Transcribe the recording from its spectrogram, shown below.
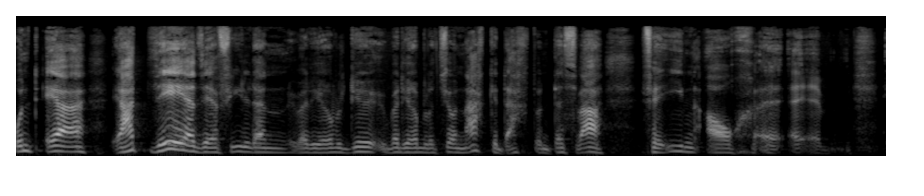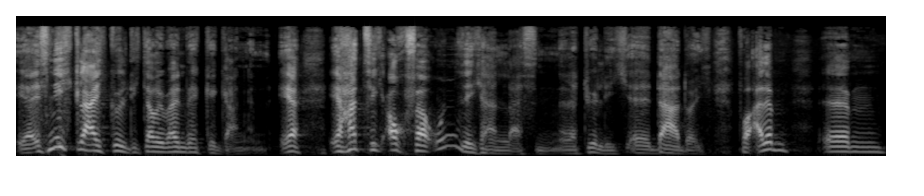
Und er, er hat sehr, sehr viel dann über die, über die Revolution nachgedacht. Und das war für ihn auch, äh, äh, er ist nicht gleichgültig darüber hinweggegangen. Er, er hat sich auch verunsichern lassen, natürlich äh, dadurch. Vor allem, ähm,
